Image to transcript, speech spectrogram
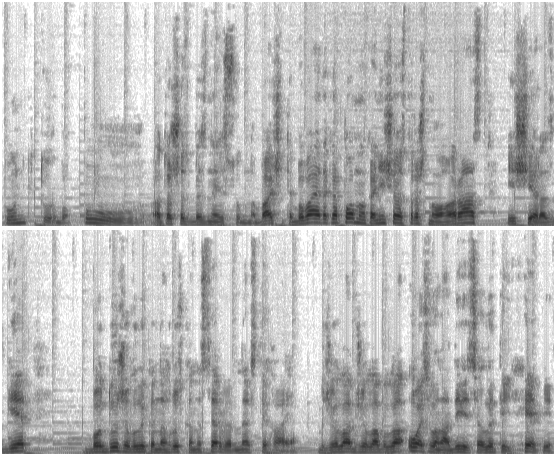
Пункт турбо. Пу, а то щось без неї сумно. Бачите, буває така помилка, нічого страшного. Раз, і ще раз get. Бо дуже велика нагрузка на сервер не встигає. Бджола, бджола, бджола. Ось вона, дивіться, летить. Хеппі.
